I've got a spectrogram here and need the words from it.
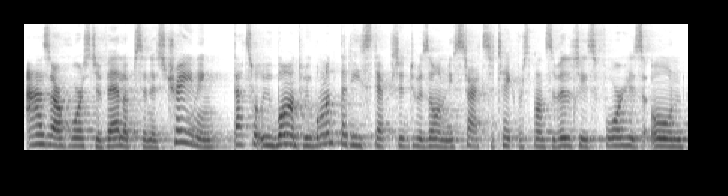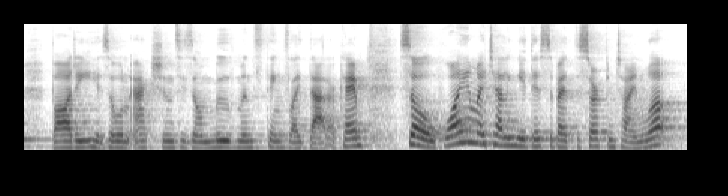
as our horse develops in his training, that's what we want. We want that he steps into his own he starts to take responsibilities for his own body, his own actions, his own movements, things like that. Okay. So, why am I telling you this about the serpentine? Well,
